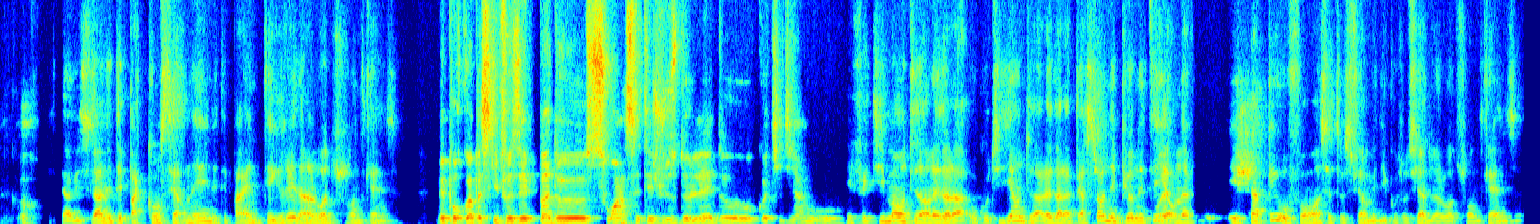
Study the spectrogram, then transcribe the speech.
Ces services-là n'étaient pas concernés, n'étaient pas intégrés dans la loi de 75. Mais pourquoi? Parce qu'ils ne faisaient pas de soins, c'était juste de l'aide au quotidien ou... Effectivement, on était dans l'aide au quotidien, on était dans l'aide à la personne, et puis on, était, on avait échappé au fond à cette sphère médico-sociale de la loi de 75,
